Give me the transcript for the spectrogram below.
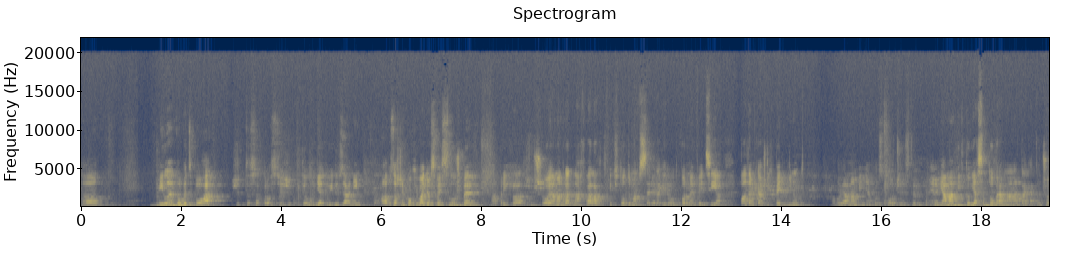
Uh, milujem vôbec Boha, že to sa proste, že títo ľudia tu idú za ním, alebo začnem pochybať o svojej službe, napríklad, že čo, ja mám rád na chválach, keď toto mám v sebe, takéto odporné veci a padám každých 5 minút, alebo ja mám byť nejakou spoločenstvom, neviem, ja mám byť, do, ja som dobrá mama, takáto, čo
